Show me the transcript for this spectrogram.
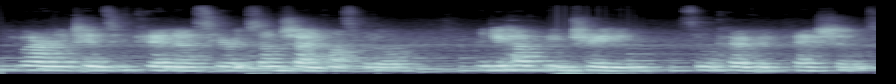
You are an intensive care nurse here at Sunshine Hospital, and you have been treating some COVID patients.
